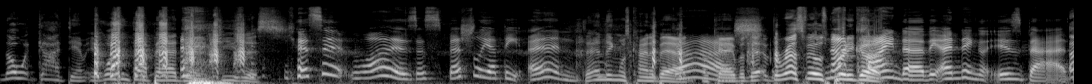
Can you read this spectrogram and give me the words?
No, it, God damn, it wasn't that bad. Danny. Jesus, Yes, it was, especially at the end. the ending was kind of bad. Okay, but the, the rest of it was Not pretty good. kinda. The ending is bad. Uh,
